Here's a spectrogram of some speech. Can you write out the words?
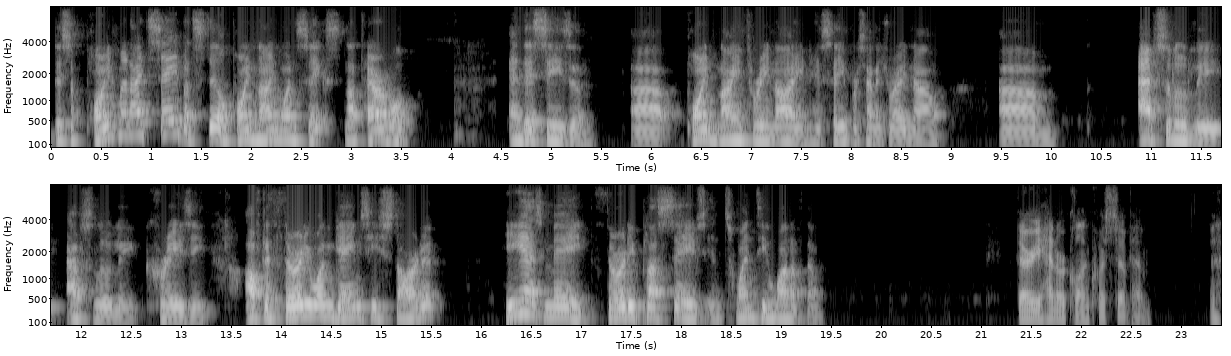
disappointment, I'd say, but still 0.916, not terrible. And this season, uh, 0.939, his save percentage right now, um, absolutely, absolutely crazy. After 31 games he started, he has made 30 plus saves in 21 of them. Very Henrik Lundqvist of him.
